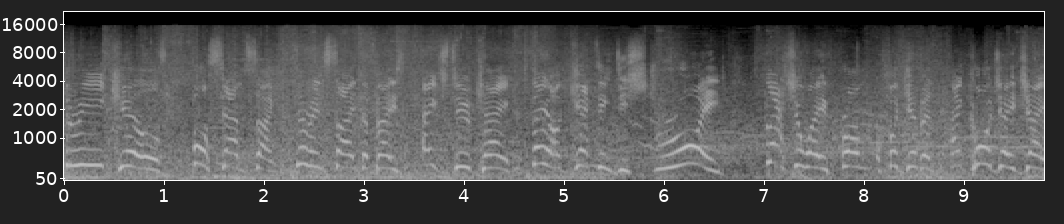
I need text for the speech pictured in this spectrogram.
Three kills for Samsung. They're inside the base. H2K, they are getting destroyed flash away from Forgiven, and CoreJJ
